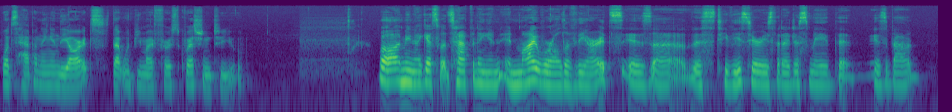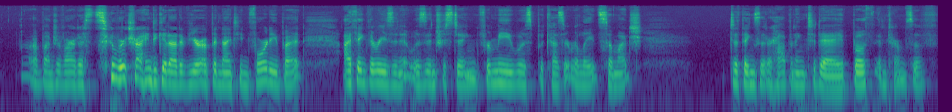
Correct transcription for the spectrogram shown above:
What's happening in the arts? That would be my first question to you. Well, I mean, I guess what's happening in, in my world of the arts is uh, this TV series that I just made that is about a bunch of artists who were trying to get out of Europe in 1940, but I think the reason it was interesting for me was because it relates so much to things that are happening today, both in terms of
